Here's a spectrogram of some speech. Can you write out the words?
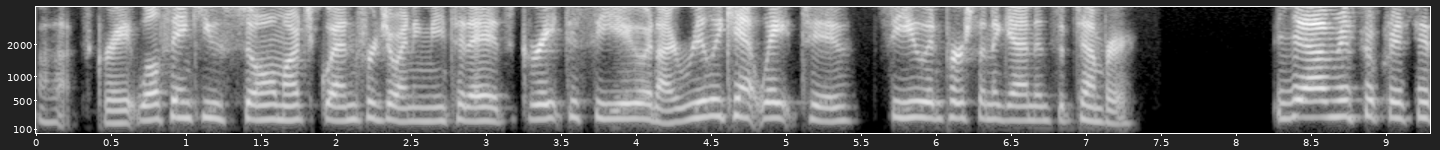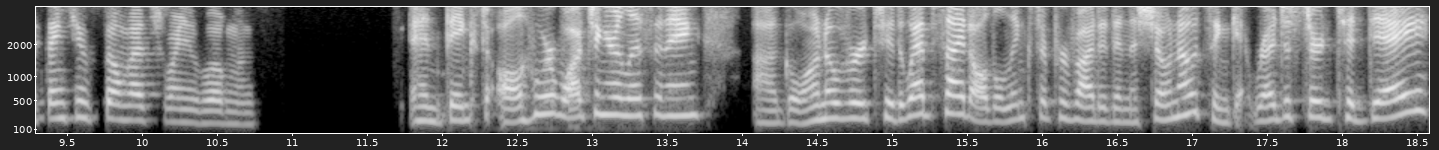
Oh, that's great. Well, thank you so much, Gwen, for joining me today. It's great to see you, and I really can't wait to see you in person again in September. Yeah, me too, Chrissy. Thank you so much for your involvement. And thanks to all who are watching or listening. Uh, go on over to the website. All the links are provided in the show notes and get registered today.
